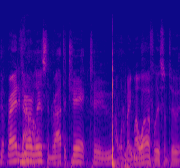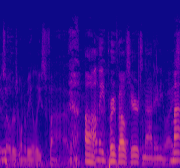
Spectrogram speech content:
But Brad, if you are listening, write the check to. I want to make my wife listen to it, so there's going to be at least five. Uh, I'll need proof I was here tonight anyway. My-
